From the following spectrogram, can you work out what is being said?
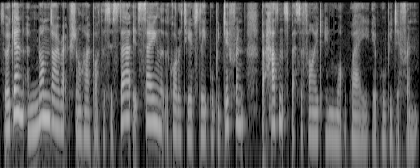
So again, a non-directional hypothesis there. It's saying that the quality of sleep will be different, but hasn't specified in what way it will be different.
